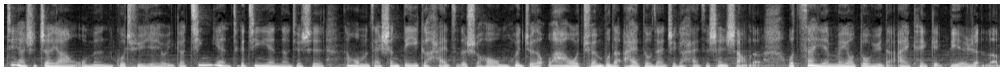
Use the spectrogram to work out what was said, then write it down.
既然是这样，我们过去也有一个经验，这个经验呢，就是当我们在生第一个孩子的时候，我们会觉得哇，我全部的爱都在这个孩子身上了，我再也没有多余的爱可以给别人了。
